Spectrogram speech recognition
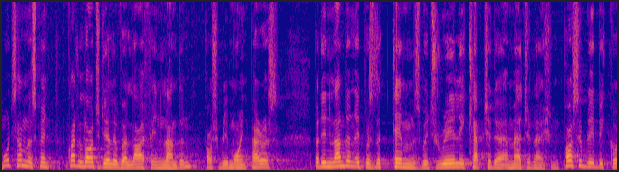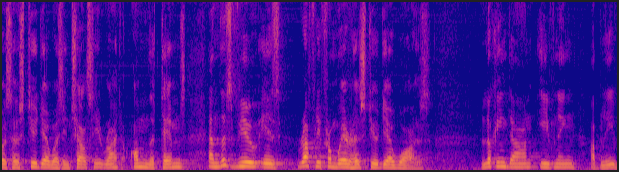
Maud Sumner spent quite a large deal of her life in London, possibly more in Paris, but in London it was the Thames which really captured her imagination, possibly because her studio was in Chelsea, right on the Thames, and this view is roughly from where her studio was. Looking down, evening, I believe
